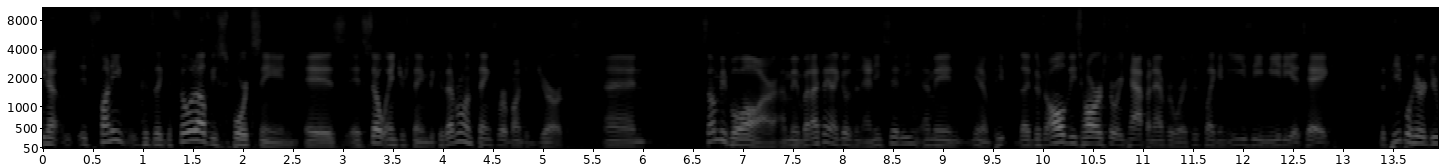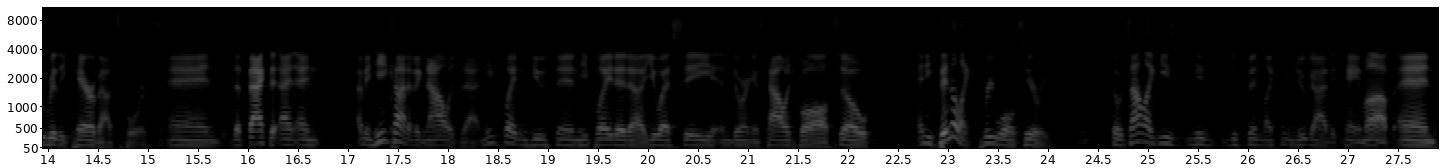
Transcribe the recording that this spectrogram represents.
you know, it's funny because like the Philadelphia sports scene is is so interesting because everyone thinks we're a bunch of jerks, and some people are. I mean, but I think that goes in any city. I mean, you know, peop like there's all these horror stories happen everywhere. It's just like an easy media take. The people here do really care about sports, and the fact that and, and I mean, he kind of acknowledged that. And he's played in Houston. He played at uh, USC and during his college ball. So, and he's been to like three World Series. So it's not like he's he's just been like some new guy that came up. And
